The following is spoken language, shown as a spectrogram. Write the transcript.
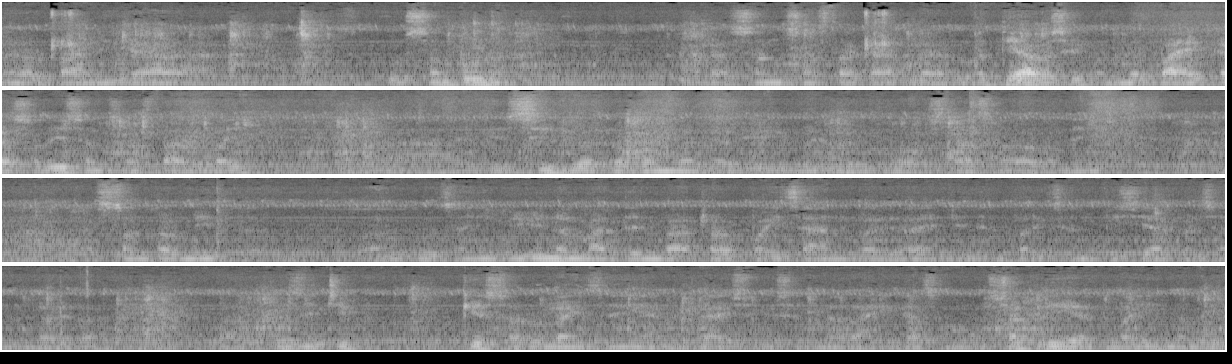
नगरपालिकाको सम्पूर्ण सङ्घ संस्था कार्यालयहरू अति आवश्यकभन्दा बाहेकका सबै सङ्घ संस्थाहरूलाई सिल गरेर बन्द गरिरहेको अवस्था छ भने सङ्क्रमितहरूको चाहिँ विभिन्न माध्यमबाट पहिचान गरेर एन्टिजेन परीक्षण पिसिआर परीक्षण गरेर पोजिटिभ केसहरूलाई चाहिँ हामीले आइसोलेसनमा राखेका छौँ। सक्रियहरूलाई नभए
